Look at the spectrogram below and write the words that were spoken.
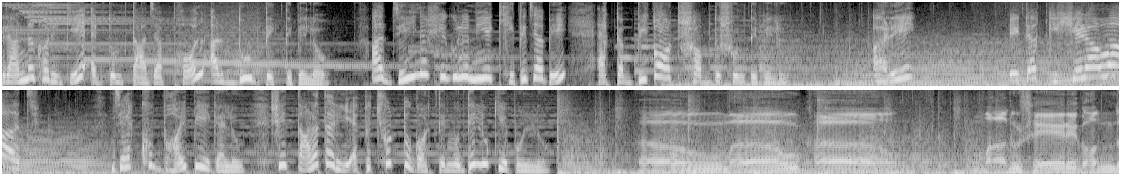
রান্নাঘরে গিয়ে একদম তাজা ফল আর দুধ দেখতে পেল। আর যেই না সেগুলো নিয়ে খেতে যাবে, একটা বিকট শব্দ শুনতে পেল। আরে, এটা কিসের আওয়াজ? জ্যাক খুব ভয় পেয়ে গেল। সে তাড়াতাড়ি একটা ছোট্ট গর্তের মধ্যে লুকিয়ে পড়ল। খাও। মানুষের গন্ধ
